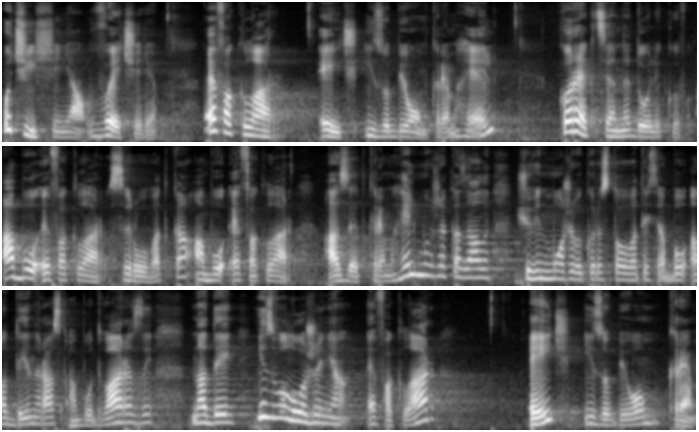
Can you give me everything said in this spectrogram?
Очищення ввечері. Ефаклар H ізобіом крем-гель, корекція недоліків або ефаклар сироватка, або ефаклар АЗ Кремгель ми вже казали, що він може використовуватися або один раз, або два рази на день. І зволоження ефаклар H ізобіом крем.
